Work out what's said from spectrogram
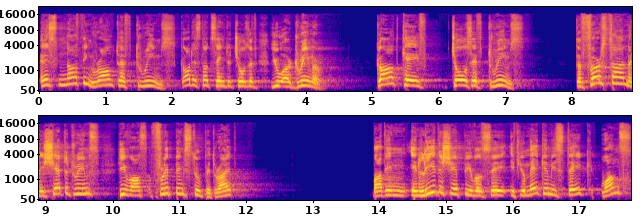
And it's nothing wrong to have dreams. God is not saying to Joseph, you are a dreamer. God gave Joseph dreams. The first time when he shared the dreams, he was flipping stupid, right? But in, in leadership, we will say if you make a mistake once,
